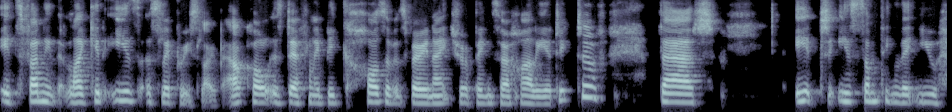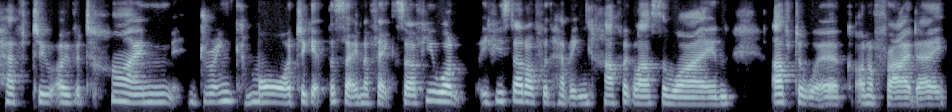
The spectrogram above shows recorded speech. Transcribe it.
it's funny that like it is a slippery slope. Alcohol is definitely because of its very nature of being so highly addictive that it is something that you have to over time drink more to get the same effect. So if you want if you start off with having half a glass of wine after work on a Friday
